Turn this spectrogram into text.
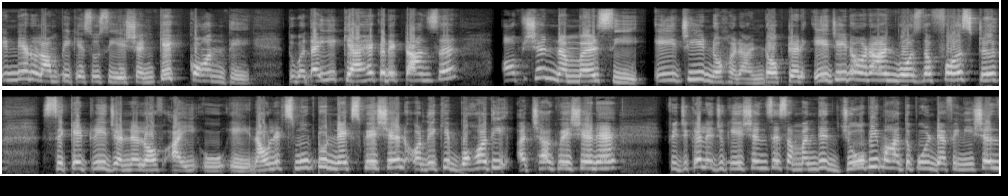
इंडियन ओलंपिक एसोसिएशन के कौन थे? तो बताइए क्या है correct answer option number C A G Noehren doctor A G Noehren was the first secretary general of IOA now let's move to next question और देखिए बहुत ही अच्छा क्वेश्चन है। फ़िज़िकल एजुकेशन से संबंधित जो भी महत्वपूर्ण डेफिनेशन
